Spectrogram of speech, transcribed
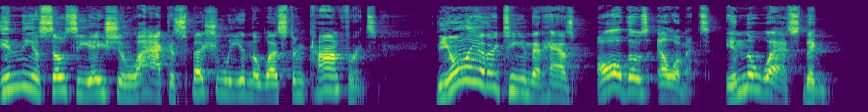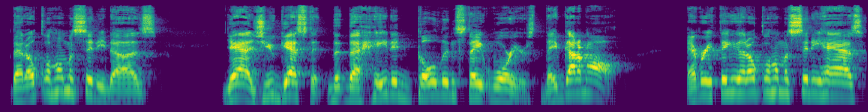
in the association lack, especially in the Western Conference. The only other team that has all those elements in the West that that Oklahoma City does, yeah, as you guessed it, the, the hated Golden State Warriors. They've got them all. Everything that Oklahoma City has,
